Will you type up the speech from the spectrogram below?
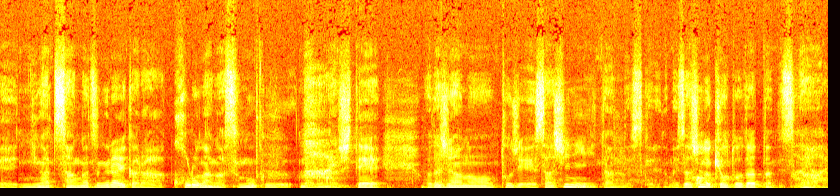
2月3月ぐらいからコロナがすごくなりまして、はい、私あの当時江差にいたんですけれども江差の教頭だったんですが、はいはい、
